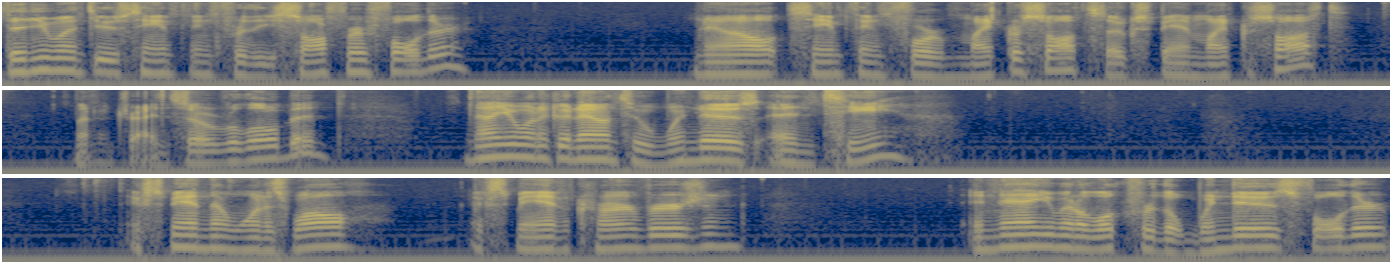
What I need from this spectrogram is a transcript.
Then you want to do the same thing for the software folder. Now, same thing for Microsoft, so expand Microsoft. I'm going to drag this over a little bit. Now you want to go down to Windows NT. Expand that one as well. Expand current version. And now you want to look for the Windows folder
